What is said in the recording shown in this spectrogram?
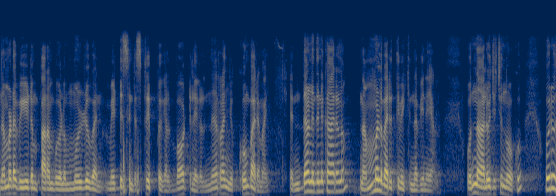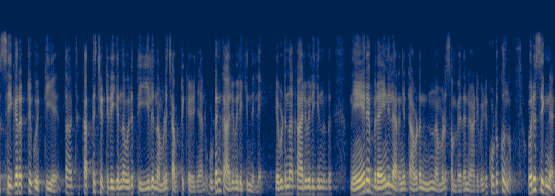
നമ്മുടെ വീടും പറമ്പുകളും മുഴുവൻ മെഡിസിന്റെ സ്ട്രിപ്പുകൾ ബോട്ടിലുകൾ നിറഞ്ഞു കൂമ്പാരമായി. എന്താണ് ഇതിന് കാരണം? നമ്മൾ വരുത്തി വെക്കുന്ന വിനയാണ്. ഒന്ന് ആലോചിച്ചു നോക്കൂ. ഒരു സിഗരറ്റ് കുറ്റിയെ കത്തിച്ചിട്ടിരിക്കുന്ന ഒരു തീയിൽ നമ്മൾ ചവിട്ടിക്കഴിഞ്ഞാൽ ഉടൻ കാലുവലിക്കുന്നില്ലേ എവിടുന്നാ കാലുവലിക്കുന്നത് നേരെ ബ്രെയിനിൽ അറിഞ്ഞിട്ട് അവിടെ നിന്ന് നമ്മൾ സംവേദന അടിവഴി വഴി കൊടുക്കുന്നു. ഒരു സിഗ്നൽ.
